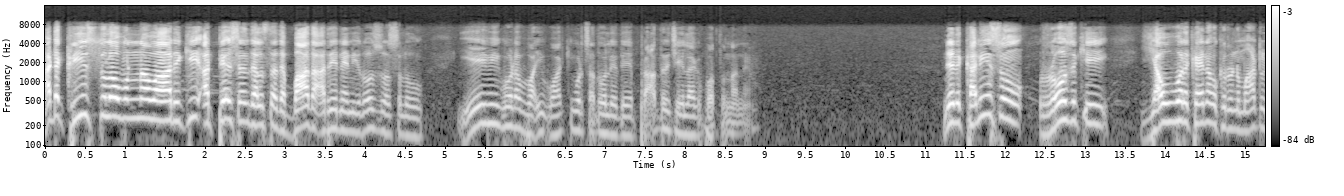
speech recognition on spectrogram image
అంటే క్రీస్తులో ఉన్న వారికి ఆ టేస్ట్ అనేది తెలుస్తుంది. బాధ. అరే నేను ఈరోజు అసలు ఏమీ కూడా వాకింగ్ కూడా చదవలేదే ప్రార్థన చేయలేకపోతున్నాను నేను. నేను కనీసం రోజుకి ఎవరికైనా ఒక రెండు మాటలు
